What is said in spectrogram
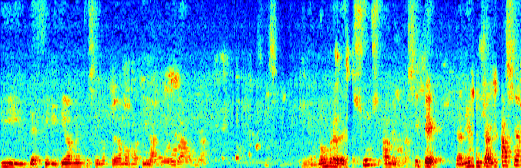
y definitivamente, Señor, te damos a ti la gloria y la honra. En el nombre de Jesús, amén. Así que, Daniel, muchas gracias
